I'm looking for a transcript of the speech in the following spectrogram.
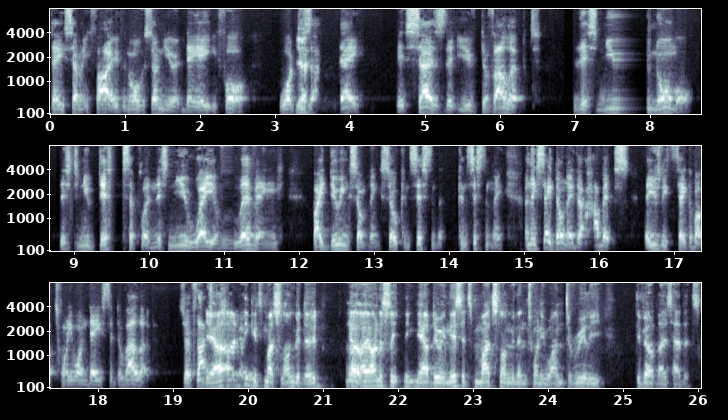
day 75 and all of a sudden you're at day 84 what does Yeah. that say it says that you've developed this new normal this new discipline this new way of living by doing something so consistent consistently and they say don't they that habits they usually take about 21 days to develop so if that's yeah. I think it's much longer, dude. No. I, I honestly think now doing this, it's much longer than 21 to really develop those habits.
